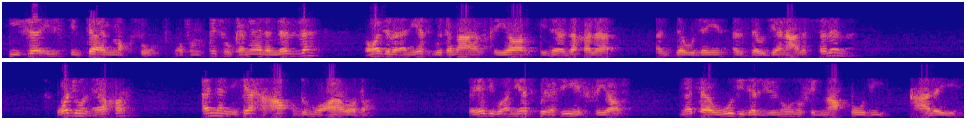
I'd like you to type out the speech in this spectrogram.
استيفاء الاستمتاع المقصود وتنقص كمال اللذة ووجب أن يثبت معها الخيار إذا دخل الزوجين الزوجان على السلامة. وجه آخر أن النكاح عقد معاوضة فيجب أن يثبت فيه الخيار متى وجد الجنون في المعقود عليه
